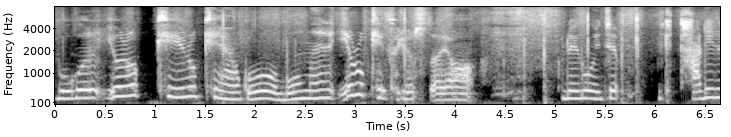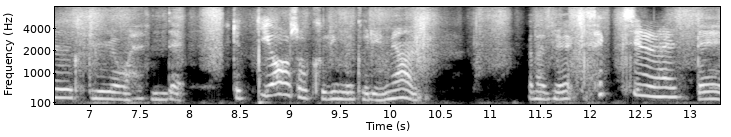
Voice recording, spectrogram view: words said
목을 이렇게 이렇게 하고 몸을 이렇게 그렸어요. 그리고 이제 이렇게 다리를 그리려고 했는데 이렇게 띄어서 그림을 그리면 나중에 색칠을 할 때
